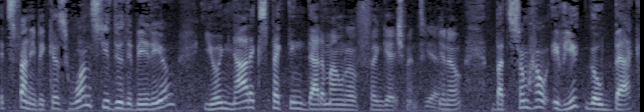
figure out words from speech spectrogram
it's funny because once you do the video, you're not expecting that amount of engagement, Yeah. you know. But somehow, if you go back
